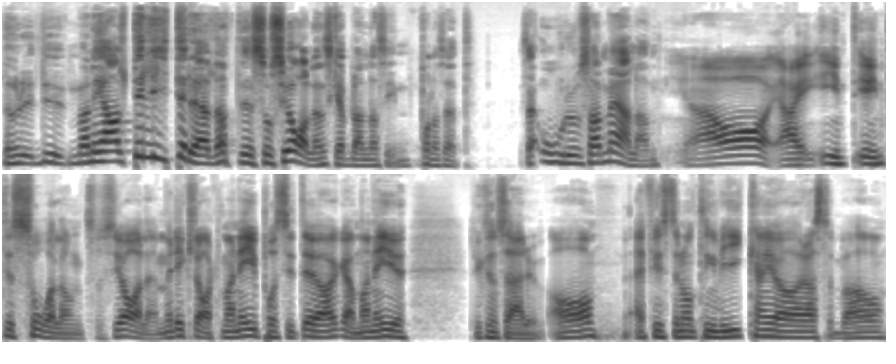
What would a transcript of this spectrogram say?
du, man är alltid lite rädd att socialen ska blandas in på något sätt. Så här, orosanmälan. Ja, ja inte, inte så långt socialen, men det är klart, man är ju på sitt öga. Man är ju liksom så här, ja, finns det någonting vi kan göra? Så bara,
